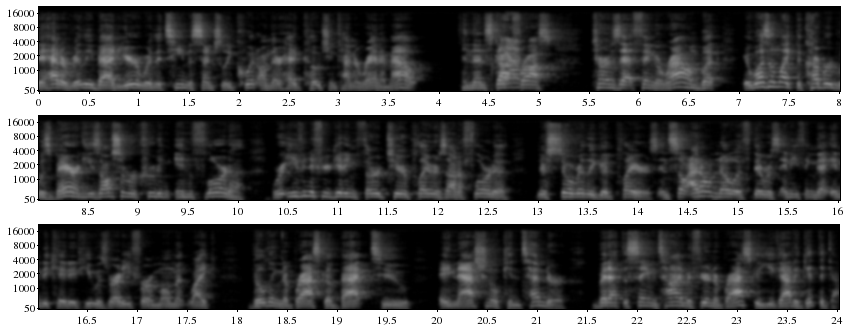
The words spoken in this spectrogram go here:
They had a really bad year where the team essentially quit on their head coach and kind of ran him out. And then Scott yeah. Frost turns that thing around. But it wasn't like the cupboard was bare. And he's also recruiting in Florida, where even if you're getting third tier players out of Florida, they're still really good players. And so I don't know if there was anything that indicated he was ready for a moment like building Nebraska back to a national contender. But at the same time, if you're Nebraska, you got to get the guy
